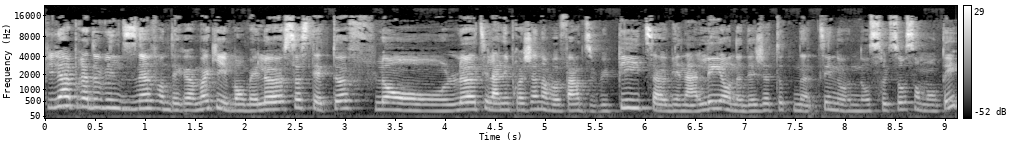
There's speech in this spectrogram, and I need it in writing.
Puis là, après 2019, on était comme, OK, bon, ben là, ça, c'était tough. Là, on, là, tu sais, l'année prochaine, on va faire du repeat, ça va bien aller. On a déjà toutes nos, sais, nos, structures sont montées.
